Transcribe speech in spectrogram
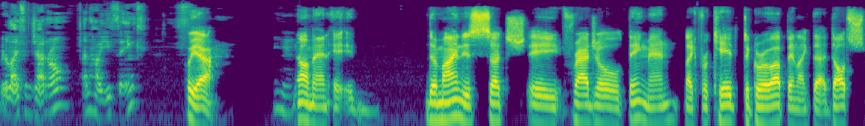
your life in general and how you think. Oh yeah. Mhm. No, man. It, it, the mind is such a fragile thing, man. Like for kids to grow up and like the adults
